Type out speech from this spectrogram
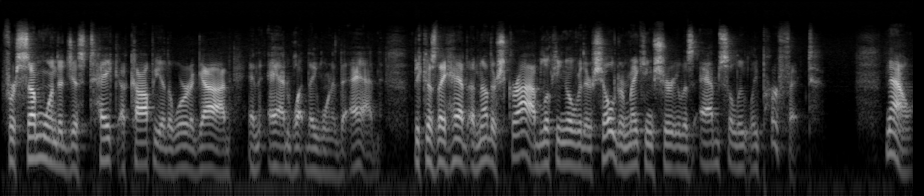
for someone to just take a copy of the Word of God and add what they wanted to add because they had another scribe looking over their shoulder, making sure it was absolutely perfect. Now,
